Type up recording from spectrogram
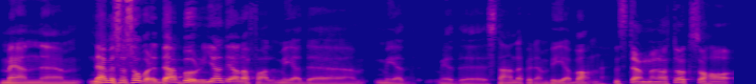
Men, eh, nej men så, så var det. Där började i alla fall med, eh, med, med eh, stand-up i den vevan. Det stämmer att du också har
